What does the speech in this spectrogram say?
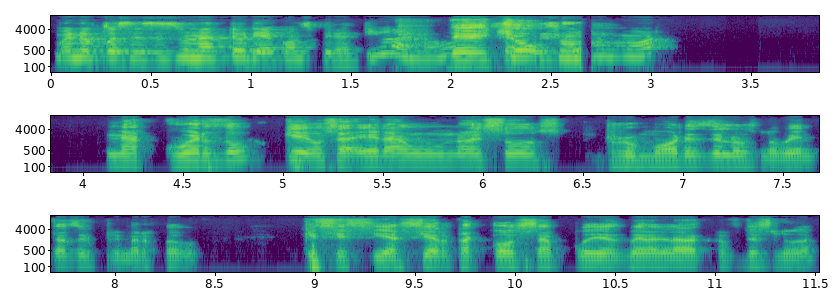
Bueno, pues esa es una teoría conspirativa, ¿no? De O sea, hecho- es un rumor. Me acuerdo que, o sea, era uno de esos rumores de los noventas del primer juego, que si hacías cierta cosa podías ver a Lara Croft desnuda.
